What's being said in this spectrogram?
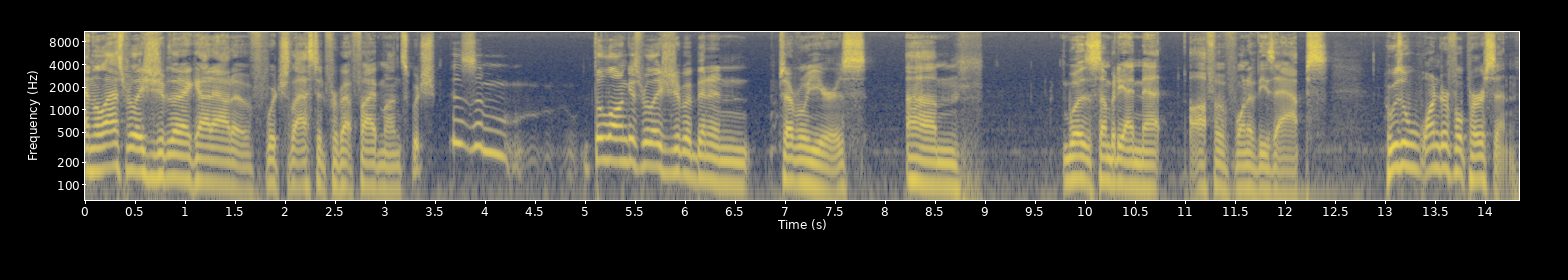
And the last relationship that I got out of, which lasted for about five months, which is um, the longest relationship I've been in several years, um, was somebody I met off of one of these apps who was a wonderful person.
